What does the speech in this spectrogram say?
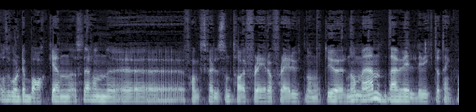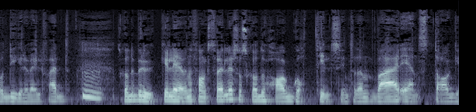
og så går den tilbake igjen. Så det er sånn øh, fangstfelle som tar flere og flere uten å måtte gjøre noe. Men det er veldig viktig å tenke på dyrevelferd. Mm. Skal du bruke levende fangstfeller, så skal du ha godt tilsyn til dem hver eneste dag.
